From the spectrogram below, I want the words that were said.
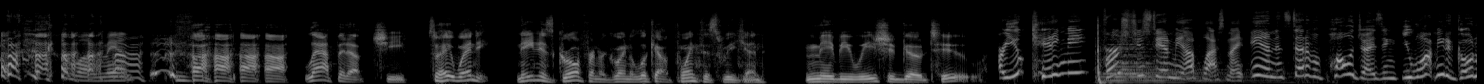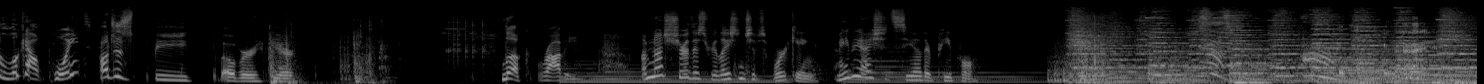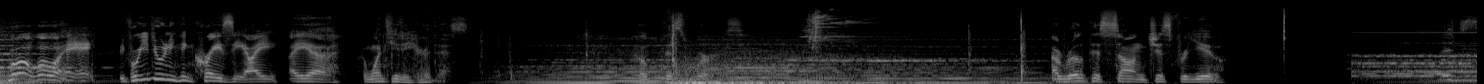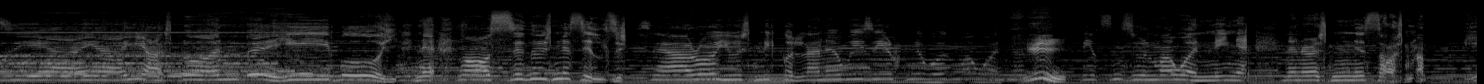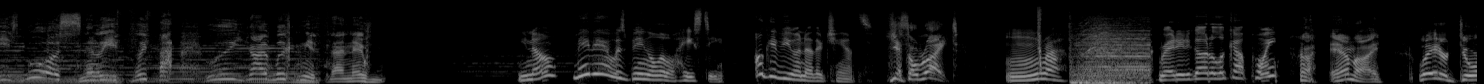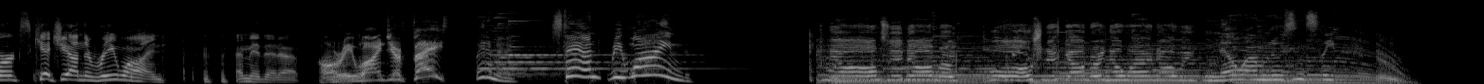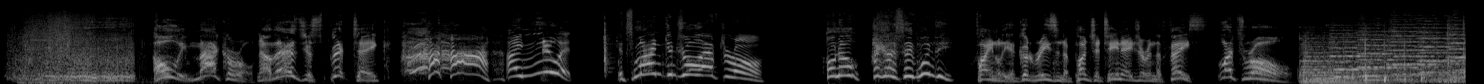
Come on, man. Ha ha ha ha. Laugh it up, Chief. So, hey, Wendy, Nate and his girlfriend are going to Lookout Point this weekend. Maybe we should go too. Are you kidding me? First, you stand me up last night, and instead of apologizing, you want me to go to Lookout Point? I'll just be over here. Look, Robbie, I'm not sure this relationship's working. Maybe I should see other people. Before you do anything crazy, I, I, uh, I want you to hear this. Hope this works. I wrote this song just for you. You know, maybe I was being a little hasty. I'll give you another chance. Yes, all right. Mwah. Ready to go to Lookout Point? Huh, am I? Later, dorks. Catch you on the rewind. I made that up. I'll rewind your face! Wait a minute. Stan, rewind! No, I'm losing sleep. Holy mackerel! Now there's your spit take! Ha ha! I knew it! It's mind control after all! Oh no, I gotta save Wendy! Finally, a good reason to punch a teenager in the face. Let's roll!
